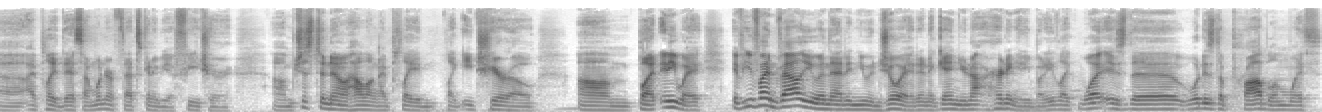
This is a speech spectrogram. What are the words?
uh, I played this. I wonder if that's going to be a feature, um, just to know how long I played like each hero. Um, but anyway, if you find value in that and you enjoy it, and again you're not hurting anybody, like what is the what is the problem with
